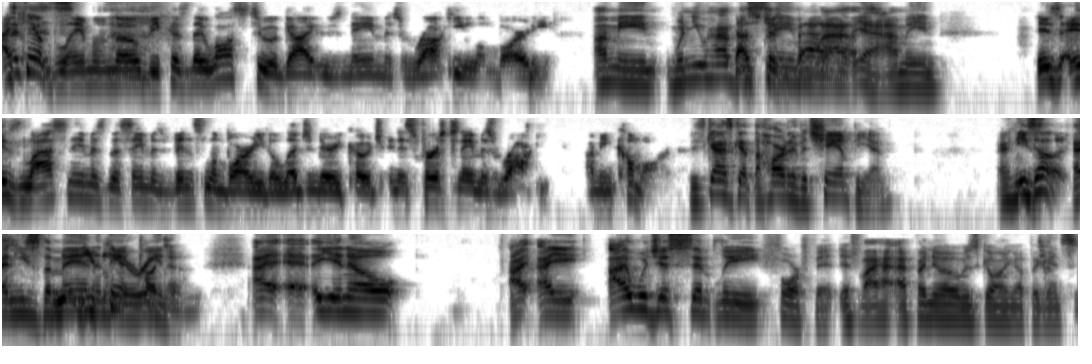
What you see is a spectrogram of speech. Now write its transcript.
I can't it's- blame them though because they lost to a guy whose name is Rocky Lombardi. I mean, when you have That's the just same, la- yeah. I mean, His his last name is the same as Vince Lombardi, the legendary coach, and his first name is Rocky. I mean, come on. these guys got the heart of a champion, and He he's does. and he's the man you in the arena. I, I, you know, I, I, I would just simply forfeit if I if I knew I was going up against.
